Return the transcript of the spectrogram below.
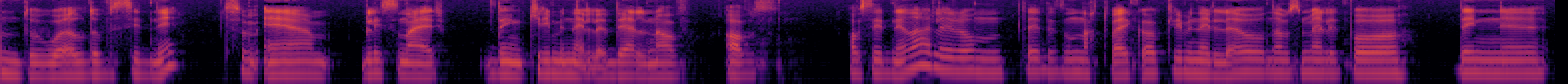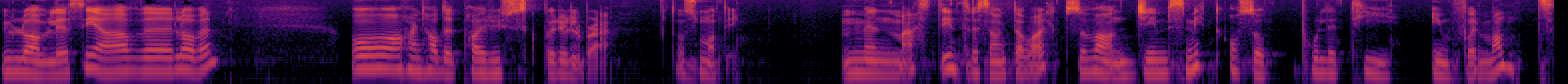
Underworld of Sydney, som er litt sånn her den kriminelle delen av, av av Sydney, da, eller om det er litt sånn nettverk av kriminelle og dem som er litt på den uh, ulovlige sida av uh, loven. Og han hadde et par rusk på rullebladet, sånne småting. Men mest interessant av alt så var han Jim Smith også politiinformant.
